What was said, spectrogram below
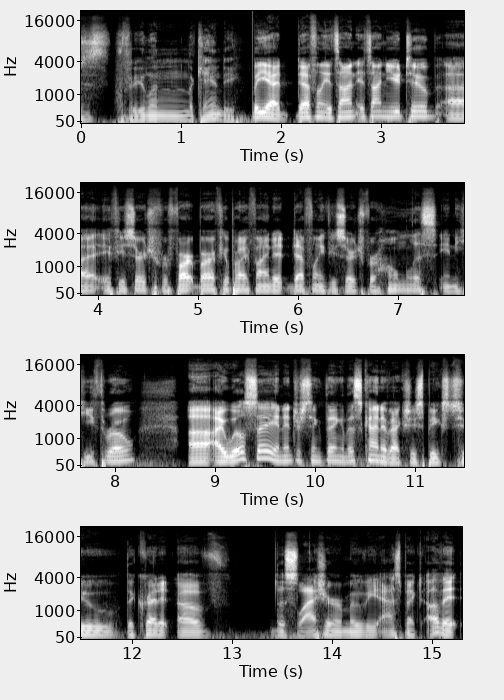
just feeling the candy. But yeah, definitely it's on it's on YouTube. Uh, if you search for Fart Barf, you'll probably find it. Definitely if you search for homeless in Heathrow. Uh, I will say an interesting thing, and this kind of actually speaks to the credit of the slasher movie aspect of it.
